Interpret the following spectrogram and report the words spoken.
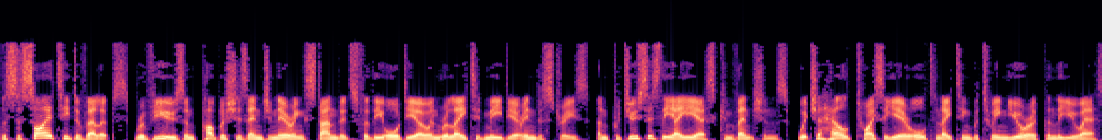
The society develops, reviews and publishes engineering standards for the audio and related media industries, and produces the AES conventions, which are held twice a year alternating between Europe and the US.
